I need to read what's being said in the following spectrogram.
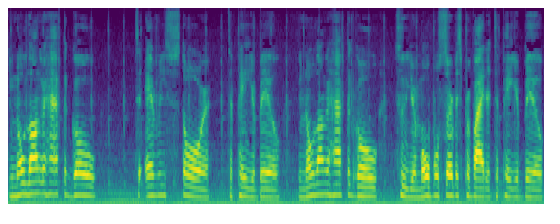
You no longer have to go to every store to pay your bill. You no longer have to go to your mobile service provider to pay your bill.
